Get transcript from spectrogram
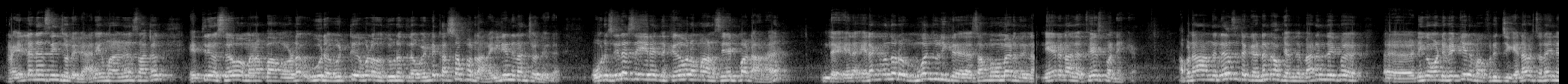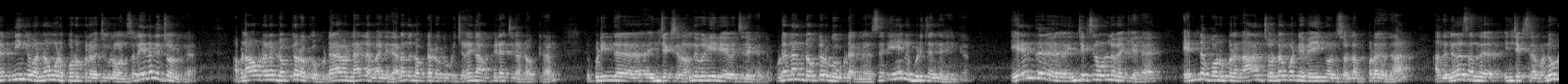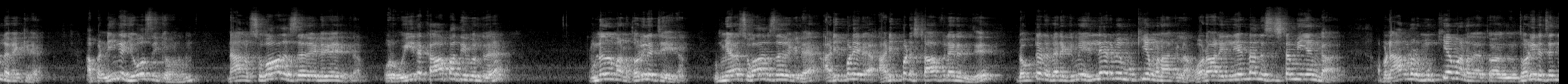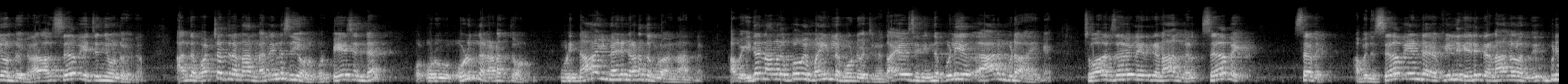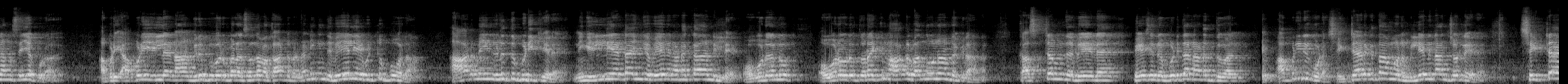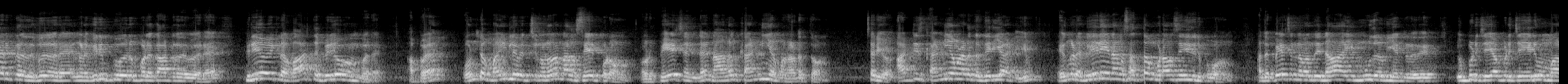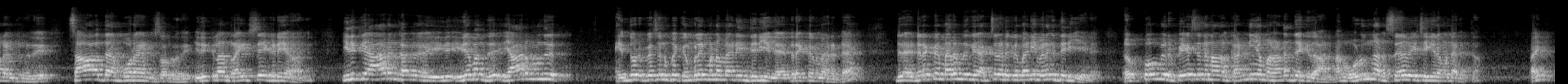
நான் எல்லா நர்ஸையும் சொல்லல. அநேகமான நர்ஸாக்கள் எத்தனையோ சேவை மனப்பாங்களோட ஊரை விட்டு எவ்வளவு தூரத்தில் போயிட்டு கஷ்டப்படுறாங்க. இல்லைன்னு நான் சொல்லல. ஒரு சில செய்யற இந்த கேவலமான செயற்பாடான இந்த எனக்கு வந்து ஒரு முகஞ்சொலிக்கிற சம்பவமா இருந்தது. நேரம் நான் அதை ஃபேஸ் பண்ணிக்கேன் அப்போ நான் அந்த நர்ஸ்கிட்ட கேட்டேன் ஓகே அந்த மருந்தை இப்போ அஹ், நீங்க கொண்டு வைக்கணுமா ஃப்ரிட்ஜுக்கு என்ன சொன்னா இல்ல நீங்க வேணும் உங்களோட பொறுப்பில் வச்சுக்கணும்னு சொல்லி எனக்கு சொல்றேன். அப்ப நான் உடனே டாக்டரை கூப்பிட்டேன் அவர் நல்ல மனிதர் அந்த டாக்டரை கூப்பிட்டு சொன்னேன் நான் பிரச்சனை டாக்டர் இப்படி இந்த இன்ஜெக்ஷன் வந்து வெளியிலே வச்சிருக்கேன் உடனே டாக்டர் கூப்பிட்டாங்க சார் ஏன் இப்படி செஞ்சீங்க? ஏன் இன்ஜெக்ஷன் உள்ள வைக்கல? எந்த பொறுப்புல? நான் சொல்ல கொண்டு வைங்கன்னு சொல்ல பிறகுதான் அந்த நர்ஸ் அந்த இன்ஜெக்ஷனை கொண்டு உள்ள வைக்கிறேன். அப்ப நீங்க யோசிக்கணும் நாங்க சுகாதார சேவையிலேயே இருக்கிறோம். ஒரு உயிரை காப்பாத்தி விடுற உன்னதமான தொழிலை செய்யலாம். உண்மையாக சுகாதார சேவைகளை அடிப்படை அடிப்படை ஸ்டாஃப்ல இருந்து டாக்டர் வரைக்குமே எல்லாருமே முக்கியமானாக்கலாம் ஒரு ஆள் இல்லைன்னா அந்த சிஸ்டம் இயங்காது. அப்ப நாங்கள் ஒரு முக்கியமான தொழிலை செஞ்சு கொண்டு இருக்கிறோம் அதாவது சேவையை செஞ்சு கொண்டு இருக்கிறோம் அந்த பட்சத்துல நாங்கள் என்ன செய்யணும்? ஒரு பேஷண்ட்டை ஒரு ஒழுங்கை நடத்தணும். இப்படி நாய் மாதிரி நடத்தக்கூடாது நாங்கள். அப்ப இதை நாங்கள் எப்பவுமே மைண்ட்ல போட்டு வச்சிருக்கோம். தயவு செய்து இந்த புள்ளியை யாரும் விடாதீங்க. சுகாதார சேவையில் இருக்கிற நாங்கள் சேவை சேவை. அப்ப இந்த சேவைன்ற ஃபீல்டில் இருக்கிற நாங்கள் வந்து இப்படி நாங்கள் செய்யக்கூடாது. அப்படி அப்படி இல்லை நான் விருப்ப விருப்பம் சொந்தமாக காட்டுறேன் நீங்க இந்த வேலையை விட்டு போகலாம். யாருமே இழுத்து பிடிக்கல. நீங்க இல்லையாண்டா இங்க வேலை நடக்காது இல்லை. ஒவ்வொரு ஒவ்வொரு ஒரு துறைக்கும் ஆட்கள் வந்து கொண்டு இருக்கிறாங்க கஷ்டம் இந்த வேலை பேஷண்ட் இப்படி தான் நடத்துவேன். அப்படின்னு கூட ஸ்ட்ரிக்டா இருக்க தான் வேணும். இல்லைன்னு நான் சொல்லல. ஸ்ட்ரிக்டா இருக்கிறது வேற எங்களோட விருப்பு வெறுப்பில் காட்டுறது வேற பிரயோகிக்கிற வார்த்தை பிரயோகம் வேற. அப்ப ஒன்றை மைண்ட்ல வச்சுக்கணும்னா நாங்க செயற்படணும். ஒரு பேஷண்ட்டை நாங்கள் கண்ணியமா நடத்தணும். சரியோ? அட்லீஸ்ட் கண்ணியமா நடத்த தெரியாட்டியும் எங்களோட வேலையை நாங்கள் சத்தம் போடாமல் செய்துட்டு போகணும். அந்த பேஷண்ட்டை வந்து நாய் மூதவின்றது இப்படி செய்ய அப்படி செய்ய எருமை மாறன்றது சாகத்தான் போறேன் சொல்றது. இதுக்கெல்லாம் ரைட்ஸே கிடையாது. இதுக்கு யாரும் க- இதை வந்து யாரும் வந்து எந்த ஒரு பேசணும் போய் கம்ப்ளைண்ட் பண்ண மாதிரியும் தெரியல டிரெக்டர் மேரிட்ட. டிரெக்டர் மேரம் ஆக்சன் எடுக்கிற மாதிரி எனக்கு தெரியல. எப்பவும் ஒரு பேஷண்ட்டை நாங்கள் கண்ணியமாக நடத்திக்குதான் நாங்கள் ஒழுங்கான சேவை செய்கிறவன் அர்த்தம். ரைட்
